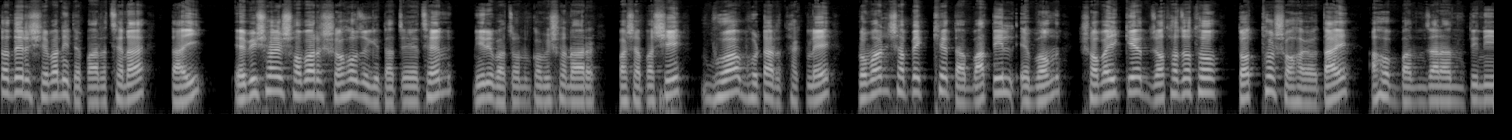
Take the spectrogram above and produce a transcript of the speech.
তাদের সেবা নিতে পারছে না, তাই এ বিষয়ে সবার সহযোগিতা চেয়েছেন নির্বাচন কমিশনার। পাশাপাশি ভুয়া ভোটার থাকলে প্রমাণ সাপেক্ষে তা বাতিল এবং সবাইকে যথাযথ তথ্য সহায়তায় আহ্বান জানান তিনি।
